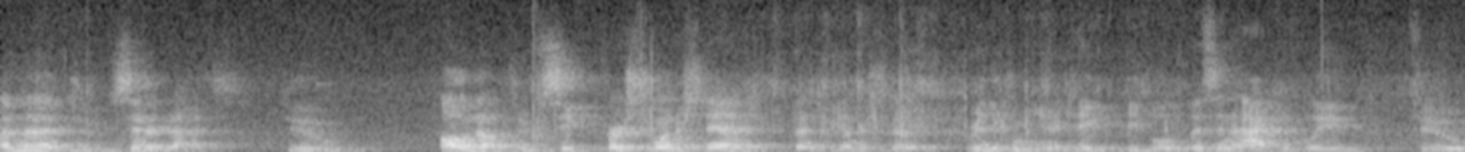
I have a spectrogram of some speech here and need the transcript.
And then to synergize, to Oh, no, to seek first to understand, then to be understood. Really communicate with people, listen actively, to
